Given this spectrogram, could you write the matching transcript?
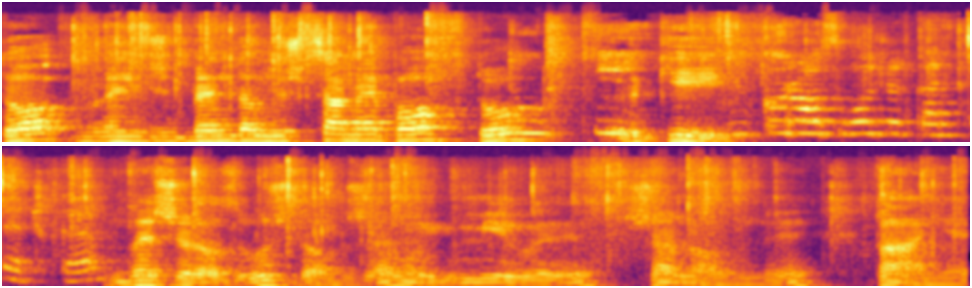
to będzie, będą już same powtórki. Tylko rozłożę karteczkę. Weź rozłóż, dobrze, mój miły, szanowny panie.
